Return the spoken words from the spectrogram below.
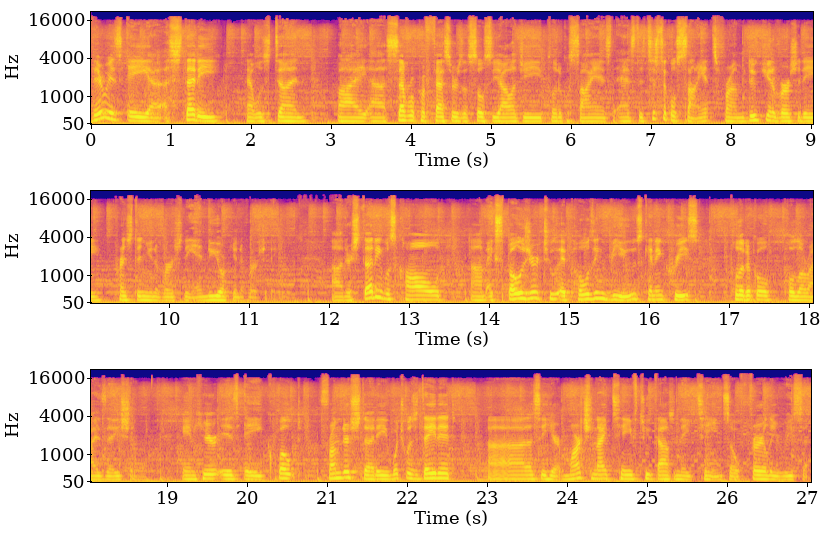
There is a, uh, a study that was done by uh, several professors of sociology, political science, and statistical science from Duke University, Princeton University, and New York University. Uh, their study was called um, Exposure to Opposing Views Can Increase Political Polarization. And here is a quote from their study, which was dated, uh, let's see here, March 19th, 2018, so fairly recent.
